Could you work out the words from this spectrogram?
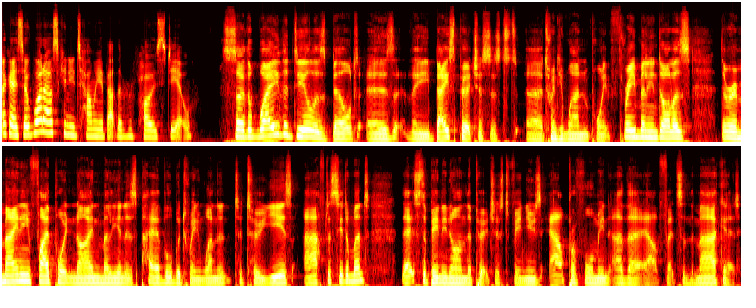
Okay, so what else can you tell me about the proposed deal? So the way the deal is built is the base purchase is uh, $21.3 million. The remaining 5.9 million is payable between one to two years after settlement. That's depending on the purchased venues outperforming other outfits in the market.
